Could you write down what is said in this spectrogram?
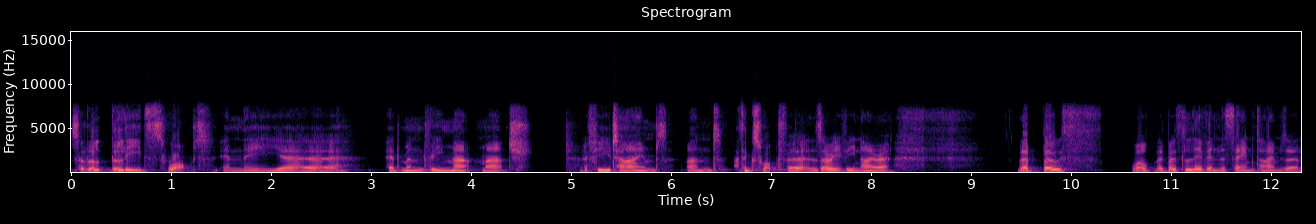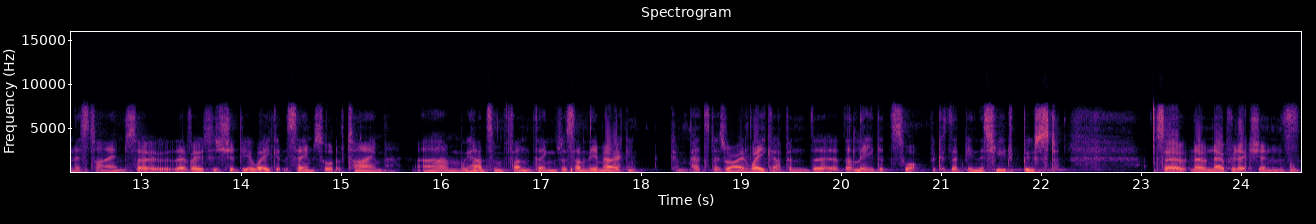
So the the leads swapped in the uh, Edmund v Matt match a few times, and I think swapped for Zoe v Nira. They're both well, they both live in the same time zone this time, so their voters should be awake at the same sort of time. Um, we had some fun things with some of the American competitors where I'd wake up and the, the lead had swapped because there'd been this huge boost. So, no, no predictions.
